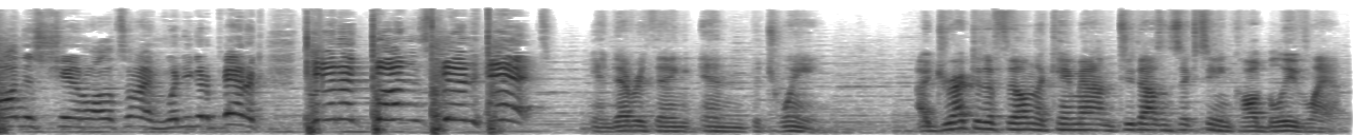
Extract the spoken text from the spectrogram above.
on this channel all the time, when are you going to panic? Panic button's been hit! And everything in between. I directed a film that came out in 2016 called Believeland.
